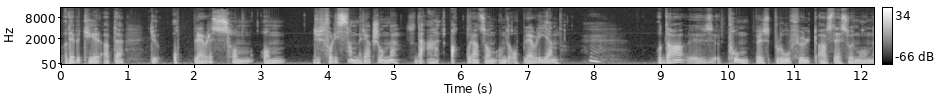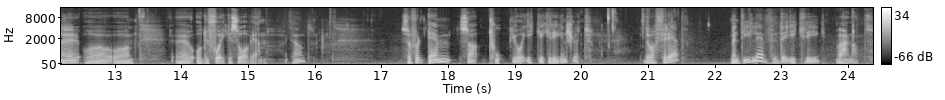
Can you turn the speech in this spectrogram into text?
Og det betyr at det, du opplever det som om du får de samme reaksjonene. Så det er akkurat som om du opplever det igjen. Mm. Og da eh, pumpes blod fullt av stresshormoner, og, og, eh, og du får ikke sove igjen. Ikke sant? Så for dem så tok jo ikke krigen slutt. Det var fred, men de levde i krig hver natt.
